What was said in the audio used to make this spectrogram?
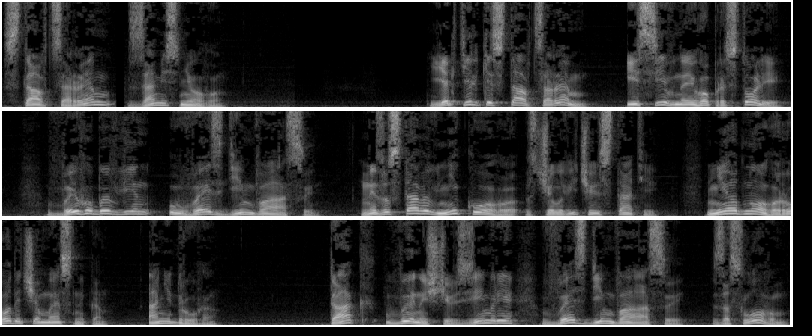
став царем замість нього. Як тільки став царем і сів на його престолі, вигубив він увесь дім Вааси, не зоставив нікого з чоловічої статі, ні одного родича месника, ані друга. Так винищив зімрі весь дім Вааси, за словом,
